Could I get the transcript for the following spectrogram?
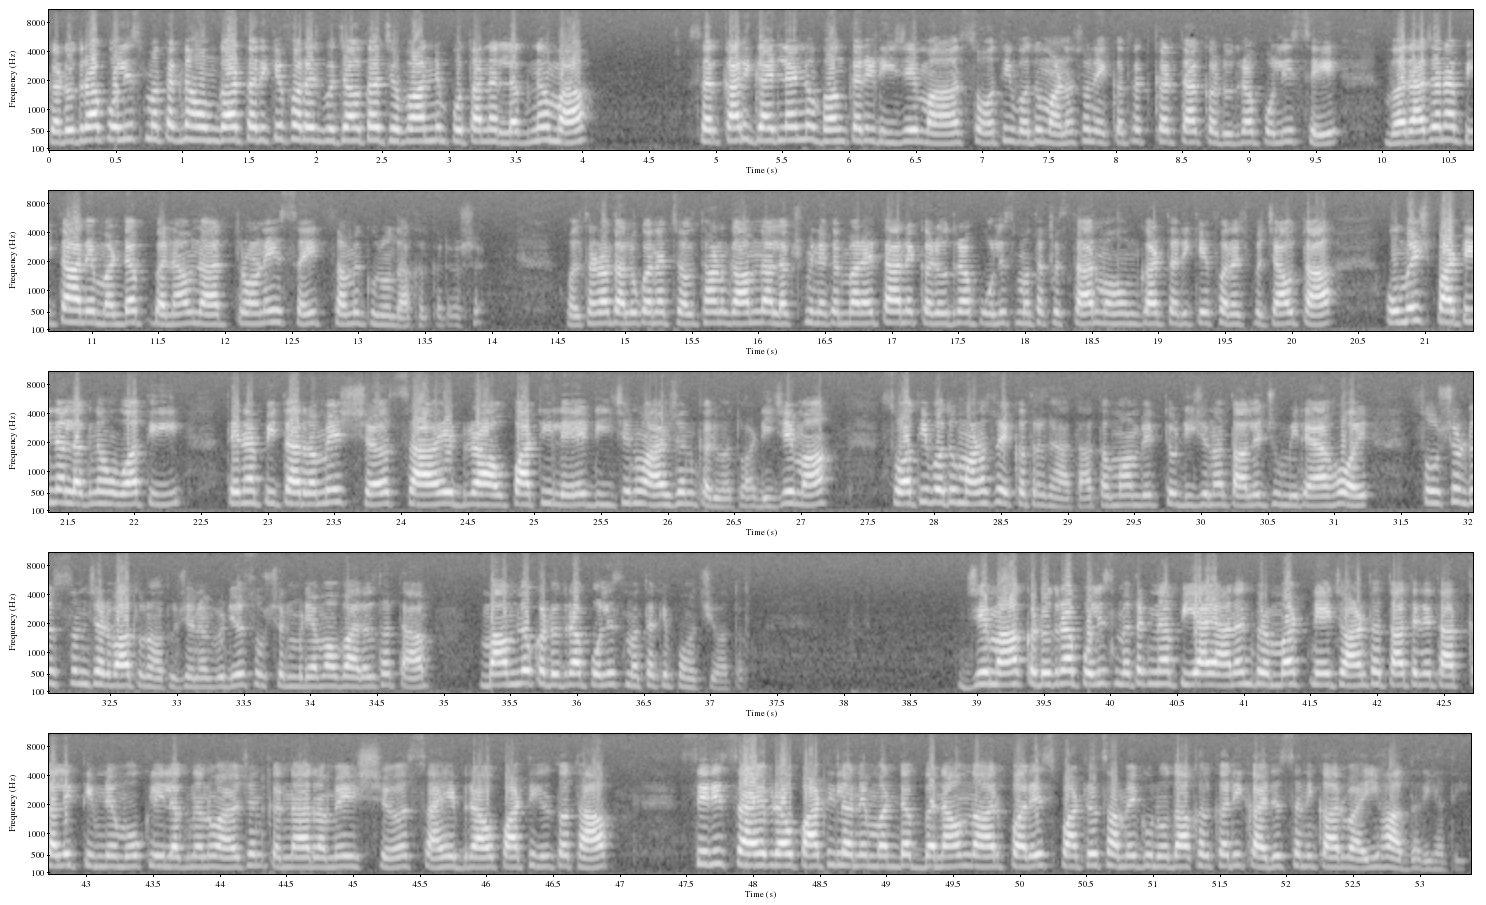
Kadodara police મથકના home guard તરીકે ફરજ બજાવતા જવાનને પોતાના લગ્નમાં સરકારી ગાઈડલાઈનનો ભંગ કરી ડીજેમાં સોથી વધુ માણસોને એકત્રિત કરતા કડોદરા પોલીસે વરરાજાના પિતા અને મંડપ બનાવનાર ત્રણેય સહિત સામે ગુનો દાખલ કર્યો છે. વલસાડા તાલુકાના ચલથાણ ગામના લક્ષ્મીનગરમાં રહેતા અને કડોદરા પોલીસ મથક વિસ્તારમાં હોમગાર્ડ તરીકે ફરજ બજાવતા ઉમેશ પાટીલના લગ્ન હોવાથી તેના પિતા રમેશ સાહેબરાવ પાટીલે ડીજેનું આયોજન કર્યું હતું. આ ડીજેમાં સોથી વધુ માણસો એકત્ર થયા હતા. તમામ વ્યક્તિઓ ડીજેના તાલે ઝૂમી રહ્યા હોય સોશિયલ ડિસ્ટન્સ જળવાતું નહોતું, જેનો વીડિયો સોશિયલ મીડિયામાં વાયરલ થતા મામલો કડોદરા પોલીસ મથકે પહોંચ્યો હતો. જેમાં કડોદરા પોલીસ મથકના પીઆઈ આનંદ બ્રહ્મટને જાણ થતા તેને તાત્કાલિક ટીમને મોકલી લગ્નનું આયોજન કરનાર રમેશ સાહેબરાવ પાટીલ તથા સિરીજ સાહેબરાવ પાટીલ અને મંડપ બનાવનાર પરેશ પાટીલ સામે ગુનો દાખલ કરી કાયદેસરની કાર્યવાહી હાથ ધરી હતી.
